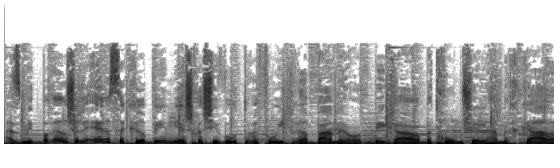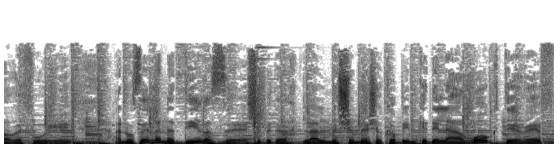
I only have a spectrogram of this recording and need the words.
אז מתברר שלערש עקרבים יש חשיבות רפואית רבה מאוד, בעיקר בתחום של המחקר הרפואי. הנוזל הנדיר הזה, שבדרך כלל משמש עקרבים כדי להרוג טרף,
